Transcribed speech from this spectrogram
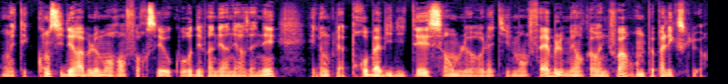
ont été considérablement renforcés au cours des 20 dernières années, et donc la probabilité semble relativement faible, mais encore une fois, on ne peut pas l'exclure.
